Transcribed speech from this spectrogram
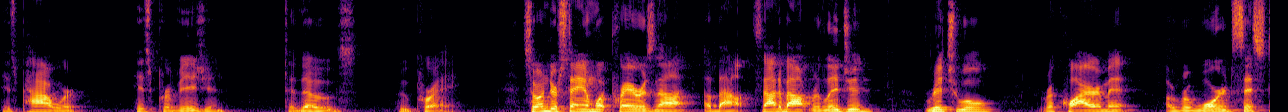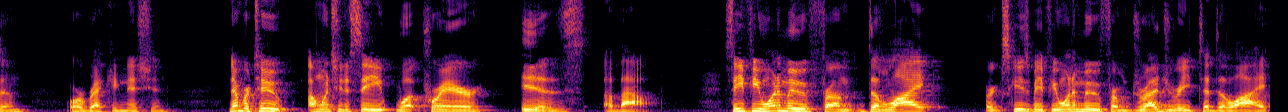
His power, His provision to those who pray. So understand what prayer is not about. It's not about religion, ritual, requirement, a reward system, or recognition. Number two, I want you to see what prayer is about. See, if you want to move from delight, or excuse me, if you want to move from drudgery to delight,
